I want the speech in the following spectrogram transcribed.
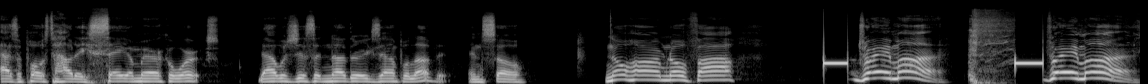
as opposed to how they say America works, that was just another example of it. And so, no harm, no foul. Draymond. Draymond.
